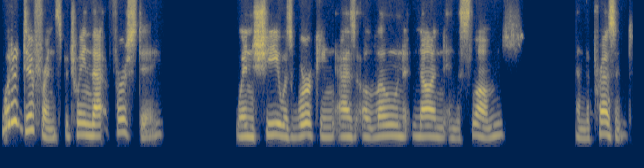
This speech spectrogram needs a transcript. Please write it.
What a difference between that first day, when she was working as a lone nun in the slums, and the present,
